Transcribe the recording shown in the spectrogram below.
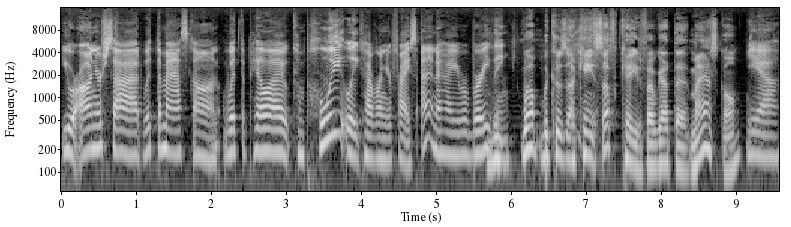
you were on your side with the mask on, with the pillow completely covering your face. I didn't know how you were breathing. Mm-hmm. Well, because I can't suffocate if I've got that mask on. Yeah.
